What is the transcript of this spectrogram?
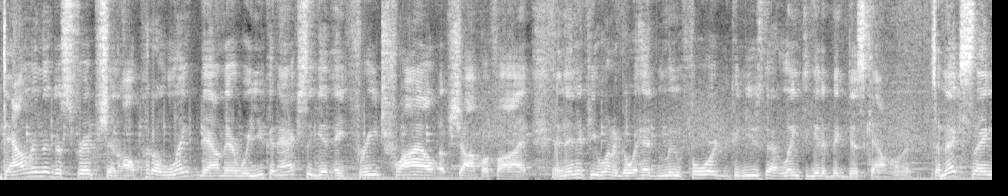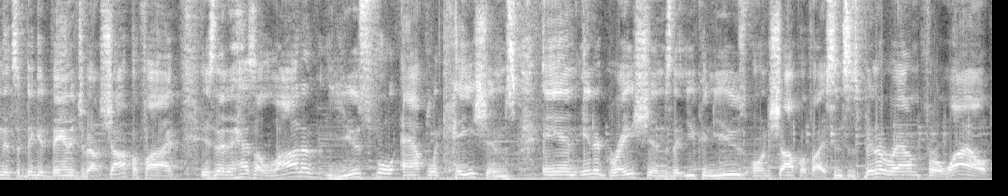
down in the description I'll put a link down there where you can actually get a free trial of Shopify. And then if you want to go ahead and move forward you can use that link to get a big discount on it. The next thing that's a big advantage about Shopify is that it has a lot of useful applications and integration that you can use on Shopify. Since it's been around for a while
